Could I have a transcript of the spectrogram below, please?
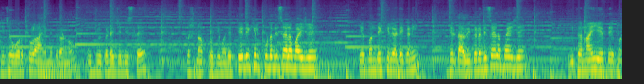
हे जे वर्तुळ आहे मित्रांनो उजवीकडे जे दिसतंय कृष्णाकृतीमध्ये ते देखील कुठं दिसायला पाहिजे? ते पण देखील या ठिकाणी जे डावीकडे दिसायला पाहिजे. इथं नाही आहे ते पण.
